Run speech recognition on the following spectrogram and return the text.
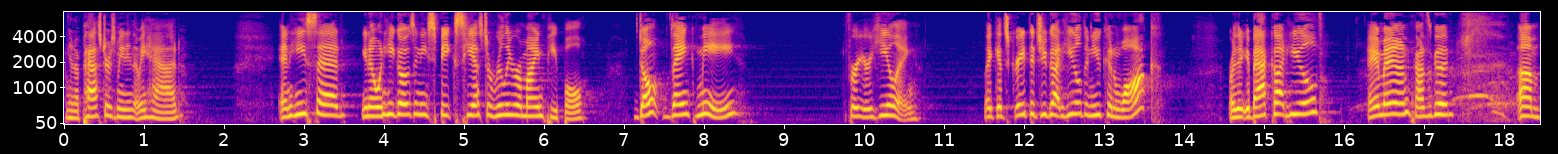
in a pastor's meeting that we had. And he said, you know, when he goes and he speaks, he has to really remind people don't thank me for your healing. Like, it's great that you got healed and you can walk, or that your back got healed. Amen. God's good. Um,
